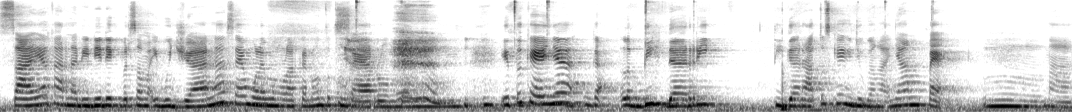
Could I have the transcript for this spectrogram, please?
saya karena dididik bersama Ibu Jana, saya mulai mengeluarkan untuk serum dan itu kayaknya nggak lebih dari 300 kayak juga nggak nyampe. Hmm. Nah,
